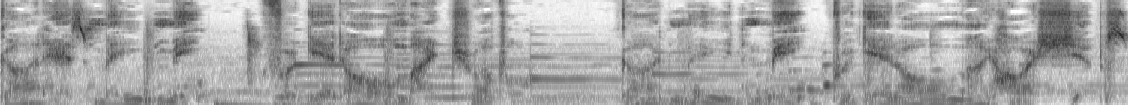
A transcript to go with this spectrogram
God has made me forget all my trouble. God made me forget all my hardships.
